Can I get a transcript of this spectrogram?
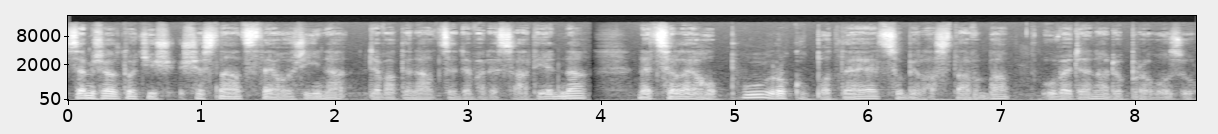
Zemřel totiž 16. října 1991, necelého půl roku poté, co byla stavba uvedena do provozu.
